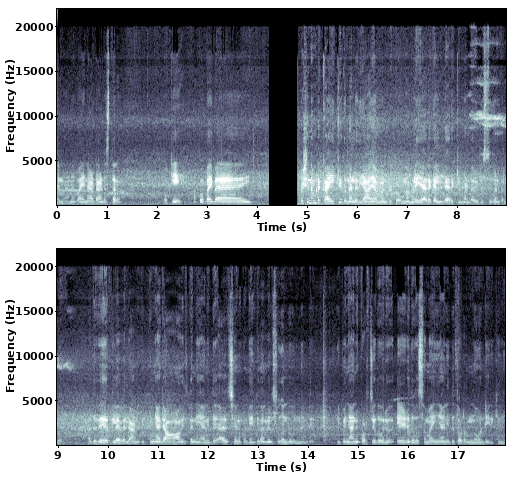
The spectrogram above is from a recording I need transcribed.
എന്നാണ് വയനാടാണ് സ്ഥലം. ഓക്കെ? അപ്പോൾ ബൈ ബൈ. പക്ഷെ നമ്മുടെ കൈക്കൊക്കെ നല്ല വ്യായാമം ഉണ്ട് കേട്ടോ. നമ്മൾ ഈ അരകല്ലിൽ അരയ്ക്കുമ്പോൾ ഒരു സുഖം ഉണ്ടല്ലോ അത് വേറെ ലെവലാണ്. ഇപ്പം ഞാൻ രാവിലെ തന്നെ ഞാനിത് അരച്ചതിനെ കൊണ്ട് എനിക്ക് നല്ലൊരു സുഖം തോന്നുന്നുണ്ട്. ഇപ്പം ഞാൻ കുറച്ചത് ഒരു ഏഴ് ദിവസമായി ഞാനിത് തുടർന്നുകൊണ്ടിരിക്കുന്നു.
